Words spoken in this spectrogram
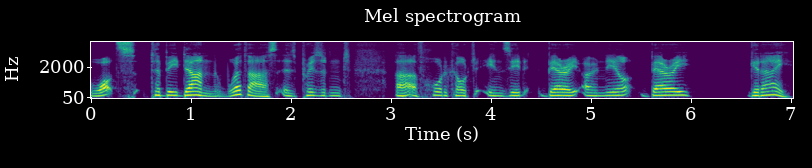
what's to be done? With us is President uh, of Horticulture NZ, Barry O'Neill. Barry, g'day.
